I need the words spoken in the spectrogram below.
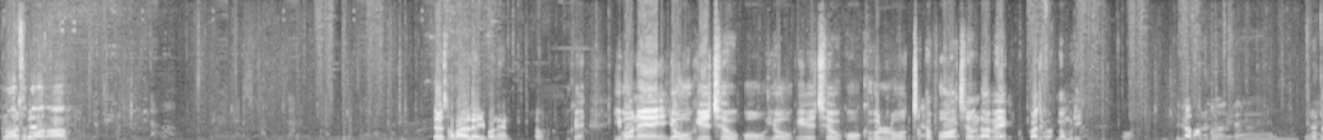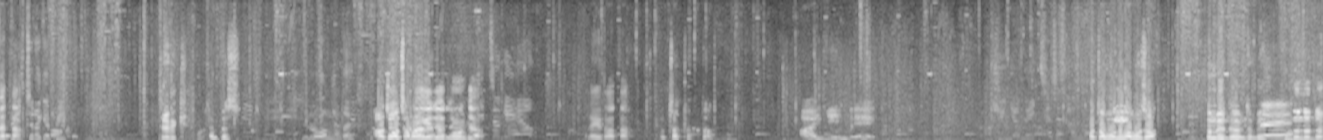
준호 준호 아. 필 잡아야 돼 이번엔. 어, 오케이. 이번에 여우길 채우고 여우길 채우고 그걸로 자탄포화 채운 다음에 끝까지 마- 마무리. 딜러 바꾸는데. 이거 뺐다. 트랙에 비 트래픽. 템페스 일로 왔는데. 아 저거 잡아야 혼자. 네 왔다. 못 잡겠다. 아 이게 있네. 어떤 오는 거 보자 덤비 덤비 덤비. 네. 둔둔둔둔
